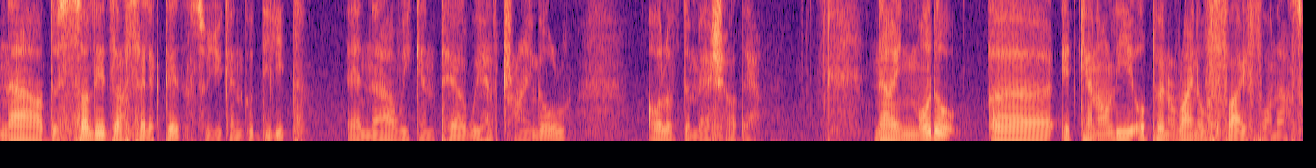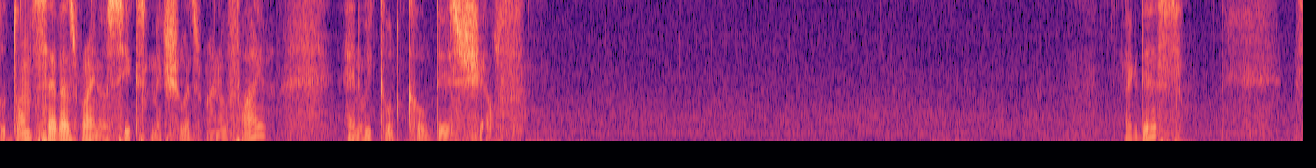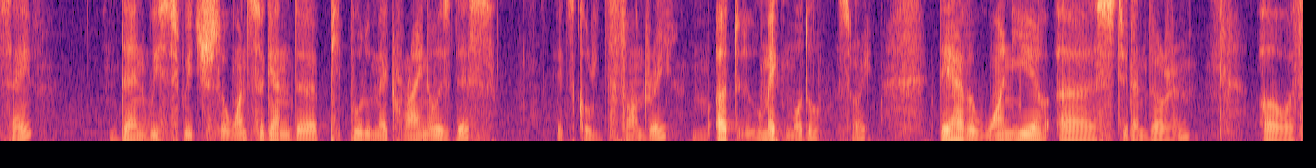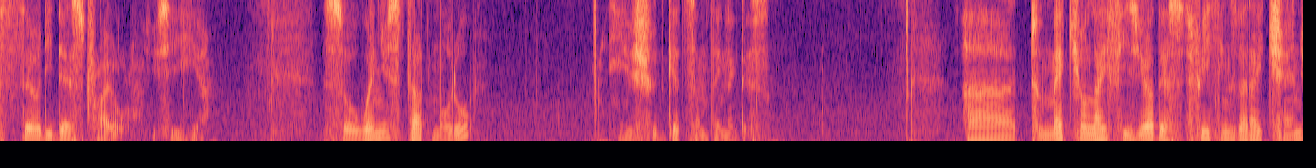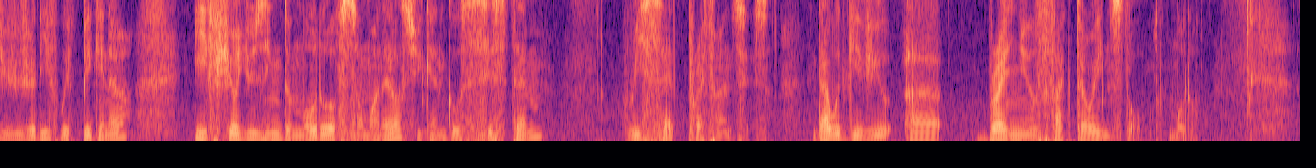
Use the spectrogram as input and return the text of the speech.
Now the solids are selected, so you can go delete. And now we can tell we have triangle. All of the mesh are there. Now in Modo, uh, it can only open Rhino 5 for now. So don't save as Rhino 6, make sure it's Rhino 5. And we could call this shelf. Like this. Save. Then we switch. So once again, the people who make Rhino is this. It's called Foundry. Uh, who make Modo, sorry. They have a one-year uh, student version or 30 days trial you see here. So when you start Modo you should get something like this. Uh, to make your life easier there's three things that I change usually with beginner. If you're using the Modo of someone else you can go system reset preferences. That would give you a brand new factory installed Modo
